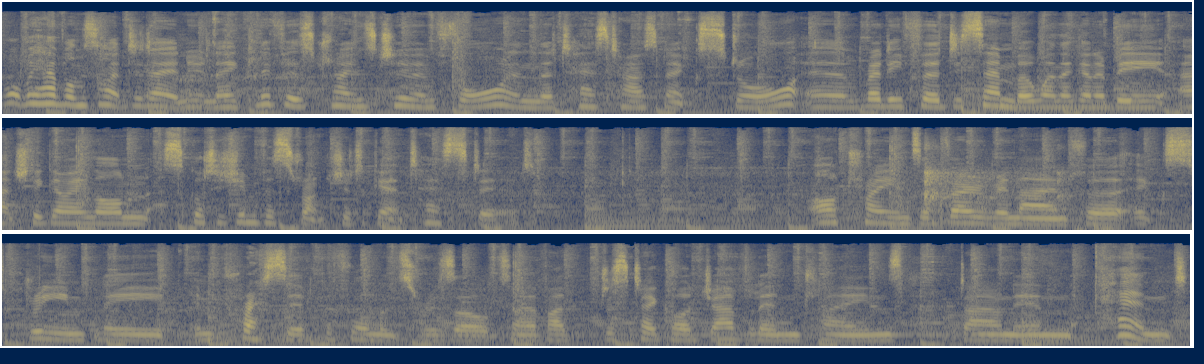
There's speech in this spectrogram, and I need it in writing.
What we have on site today at Newton Aycliffe is trains 2 and 4 in the test house next door, uh, ready for December when they're going to be actually going on Scottish infrastructure to get tested. Our trains are very renowned for extremely impressive performance results. If I just take our Javelin trains down in Kent,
